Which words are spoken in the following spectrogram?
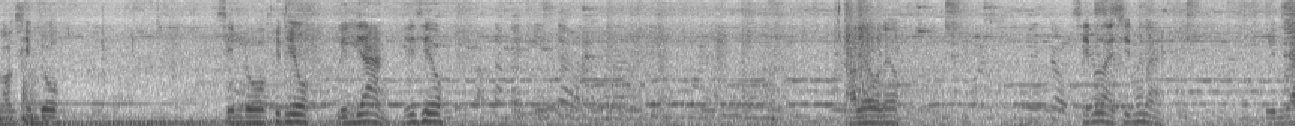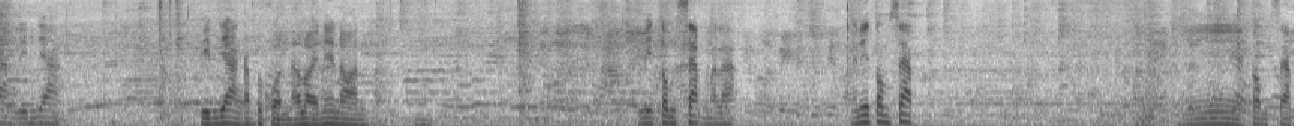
ลองชิมดู ชิมดูพี่ทิวลิ้นย่างพี่ทิวเอาเร็วเร็วชิมให้หน่ชิมให้หน่ลิ้นย่างลิ้นย่างลิ้นย่างครับทุกคนอร่อยแน่นอนมมีต้มแซ่บมาแล้ว อันนี้ต้มแซ่บนี่ต้มแซ่บ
